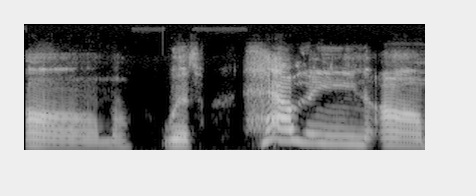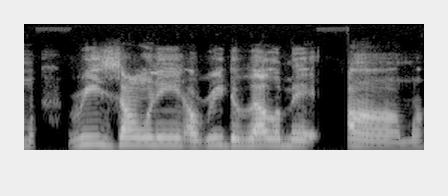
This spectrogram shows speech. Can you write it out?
um, with having um, rezoning or redevelopment um,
